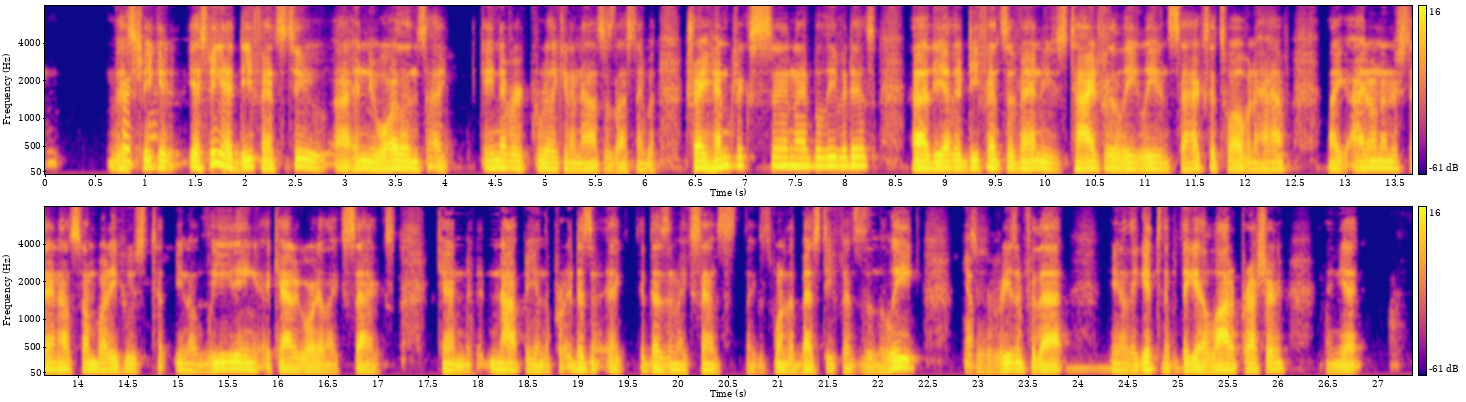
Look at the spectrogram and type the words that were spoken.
Yeah, speaking, yeah, speaking of defense too, uh, in New Orleans, I he never really can announce his last name, but Trey Hendrickson, I believe it is, uh, the other defensive end who's tied for the league lead in sacks at 12 and a half. Like, I don't understand how somebody who's, t- you know, leading a category like sacks can not be in the pro. It doesn't, it, it doesn't make sense. Like, it's one of the best defenses in the league. There's a reason for that. You know, they get to the, they get a lot of pressure and yet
